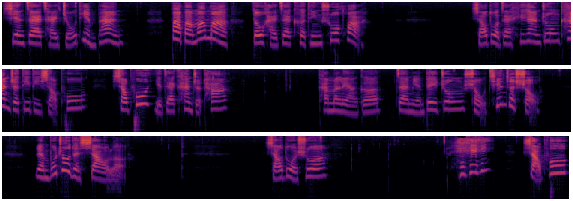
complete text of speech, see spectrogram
现在才九点半，爸爸妈妈都还在客厅说话。小朵在黑暗中看着弟弟小扑，小扑也在看着他。他们两个在棉被中手牵着手，忍不住的笑了。小朵说：“嘿嘿嘿，小扑，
